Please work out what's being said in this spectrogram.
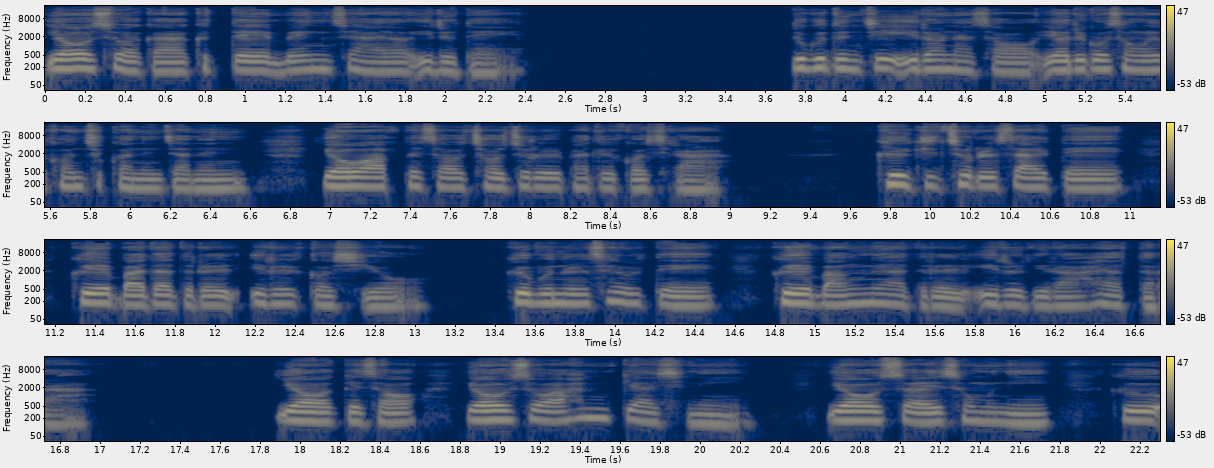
여호수아가 그때 맹세하여 이르되 누구든지 일어나서 여리고성을 건축하는 자는 여호와 앞에서 저주를 받을 것이라. 그 기초를 쌓을 때에 그의 맏아들을 잃을 것이요. 그 문을 세울 때에 그의 막내 아들을 잃으리라 하였더라. 여호와께서 여호수와 함께 하시니 여호수아의 소문이 그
